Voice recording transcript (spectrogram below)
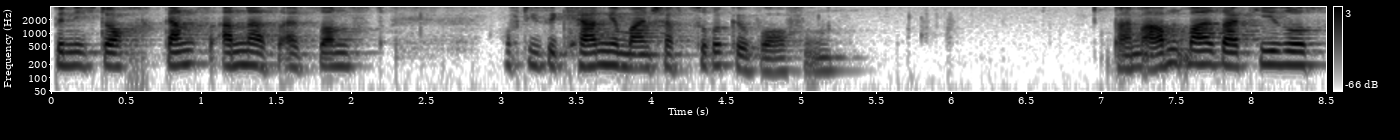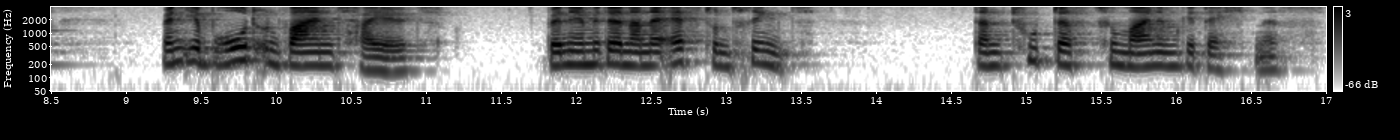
Bin ich doch ganz anders als sonst auf diese Kerngemeinschaft zurückgeworfen. Beim Abendmahl sagt Jesus, wenn ihr Brot und Wein teilt, wenn ihr miteinander esst und trinkt, dann tut das zu meinem Gedächtnis.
